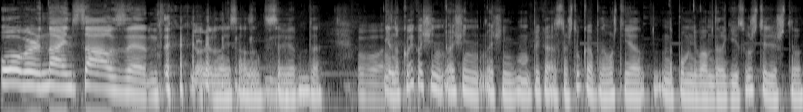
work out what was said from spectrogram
Over 9000. Over 9000, все верно, да. Вот. Не, ну Quick очень, очень, очень прекрасная штука, потому что я напомню вам, дорогие слушатели, что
